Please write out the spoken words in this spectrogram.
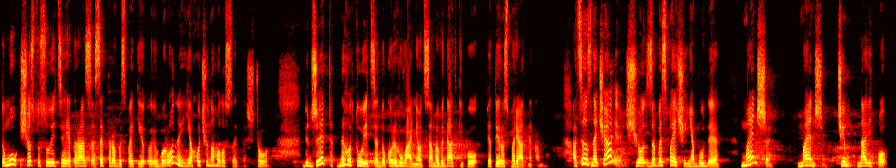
Тому, що стосується якраз сектора безпеки і оборони, я хочу наголосити, що бюджет не готується до коригування, от саме видатки по п'яти розпорядникам. А це означає, що забезпечення буде менше, менше, чим навіть по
